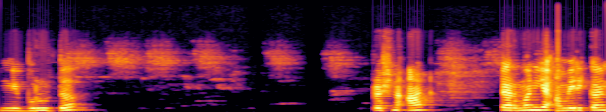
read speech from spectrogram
निवृत्त. प्रश्न आठ टर्मन या अमेरिकन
